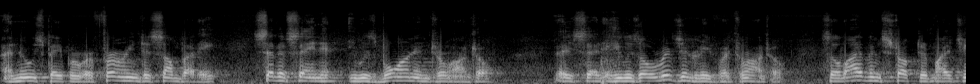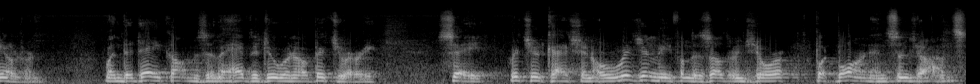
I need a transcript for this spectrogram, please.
a newspaper referring to somebody, instead of saying it, he was born in Toronto, they said he was originally from Toronto. So I've instructed my children, when the day comes and they have to do an obituary, say Richard Cashin, originally from the Southern Shore, but born in St. John's.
